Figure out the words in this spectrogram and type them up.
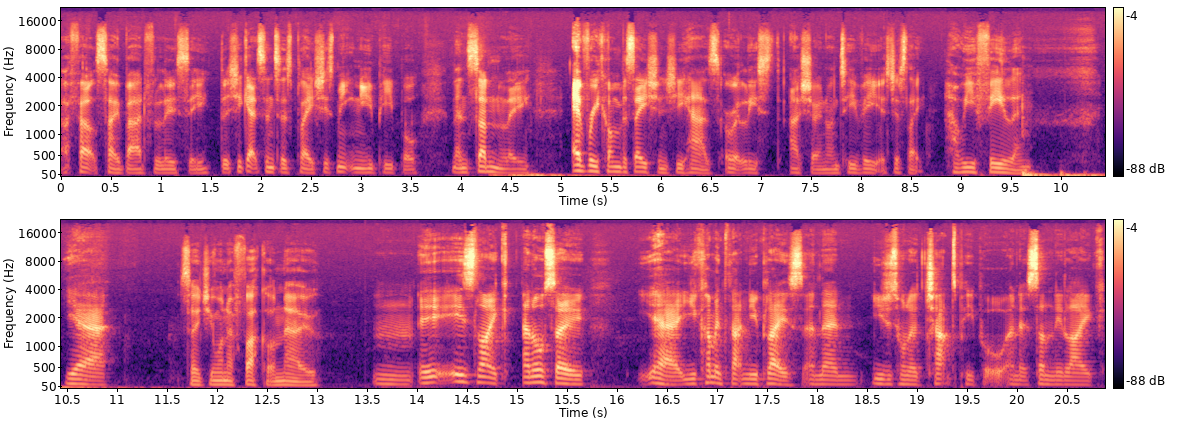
I felt so bad for Lucy that she gets into this place, she's meeting new people, and then suddenly every conversation she has, or at least as shown on TV, is just like, "How are you feeling? Yeah, So do you want to fuck or no?" Mm, it is like, and also, yeah, you come into that new place and then you just want to chat to people, and it's suddenly like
